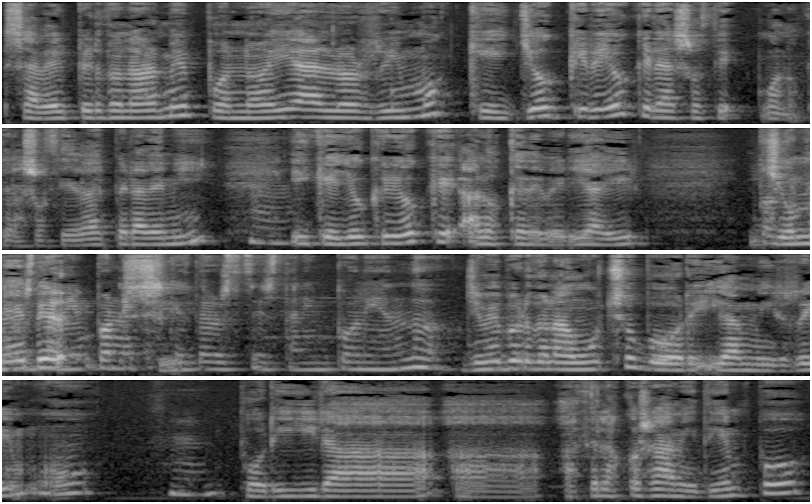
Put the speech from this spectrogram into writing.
saber perdonarme por no ir a los ritmos que yo creo que la, bueno, que la sociedad espera de mí y que yo creo que a los que debería ir. Porque Yo te me, están sí. que te lo están imponiendo. yo me perdona mucho por ir a mi ritmo, por ir a, a hacer las cosas a mi tiempo,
